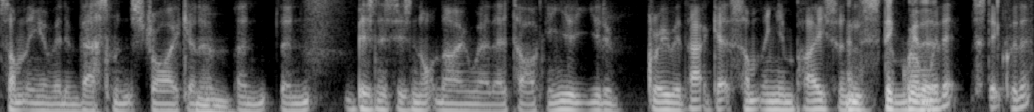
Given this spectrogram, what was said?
something of an investment strike and Mm. a, and, and businesses not knowing where they're targeting. You, you'd agree with that? Get something in place and, And stick with it. with it. Stick with it.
